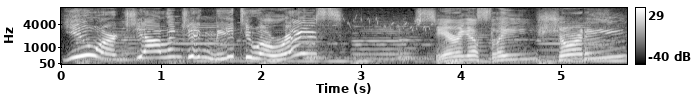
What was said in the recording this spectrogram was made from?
You are challenging me to a race? Seriously, Shorty?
